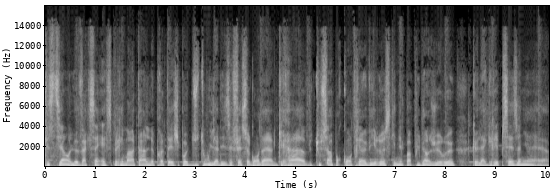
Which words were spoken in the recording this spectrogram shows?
Christian, le vaccin expérimental ne protège pas du tout. Il a des effets secondaires graves. Tout ça pour contrer un virus qui n'est pas plus dangereux que la grippe saisonnière.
